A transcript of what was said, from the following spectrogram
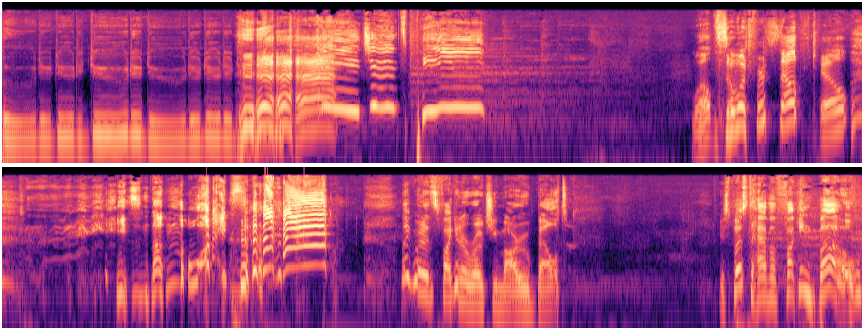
Boo doo doo doo doo doo doo doo doo doo doo. Agent P. Well, so much for stealth kill. He's none the wiser. like when it's fucking Orochimaru belt. You're supposed to have a fucking bow.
